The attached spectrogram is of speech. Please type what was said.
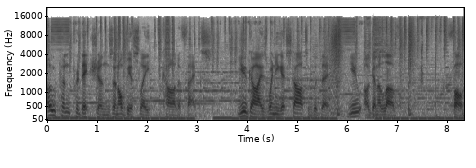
open predictions, and obviously card effects. You guys, when you get started with this, you are going to love Fob.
